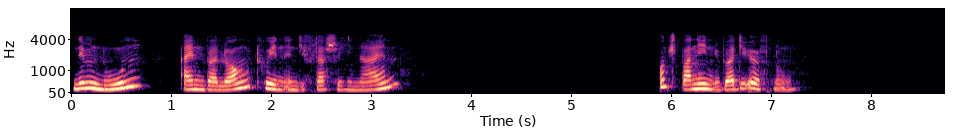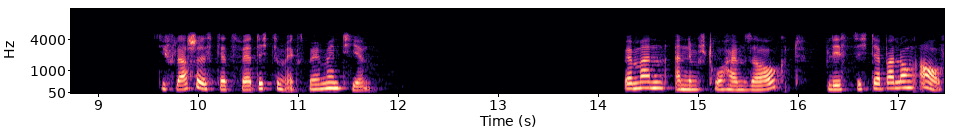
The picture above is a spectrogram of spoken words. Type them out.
Nimm nun einen Ballon, tu ihn in die Flasche hinein und spann ihn über die Öffnung. Die Flasche ist jetzt fertig zum Experimentieren. Wenn man an dem Strohhalm saugt, bläst sich der Ballon auf.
